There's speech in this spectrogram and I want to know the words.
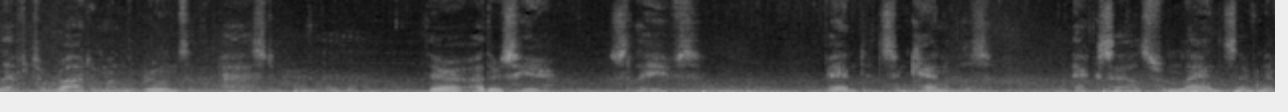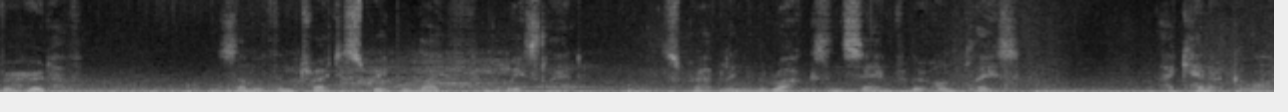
Left to rot among the ruins of the past. There are others here. Slaves. Bandits and cannibals. Exiles from lands I've never heard of. Some of them try to scrape a life from the wasteland, scrabbling in the rocks and sand for their own place. I cannot go on.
